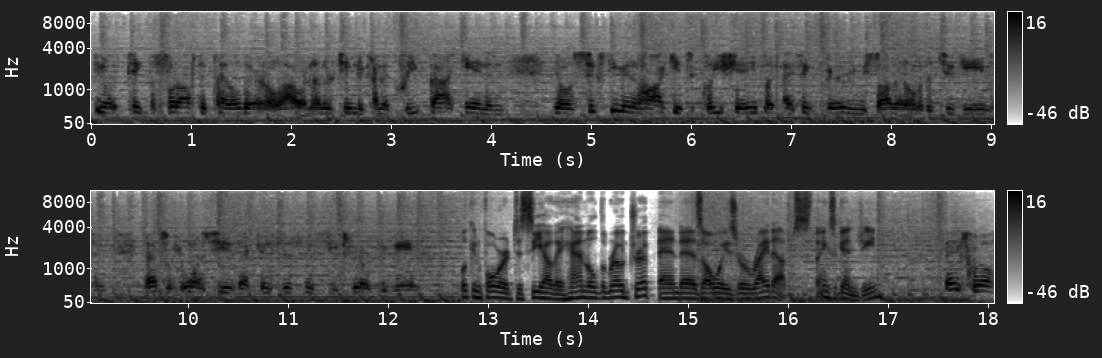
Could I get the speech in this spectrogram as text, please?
you know, take the foot off the pedal there and allow another team to kind of creep back in. And, you know, 60 minute hockey, it's a cliche, but I think Barrie, we saw that over the two games. And that's what you want to see is that consistency throughout the game. Looking forward to see how they handle the road trip, and as always, your write ups. Thanks again, Gene. Thanks, Will.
